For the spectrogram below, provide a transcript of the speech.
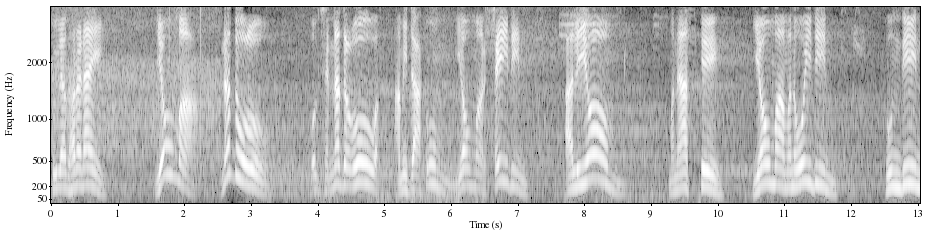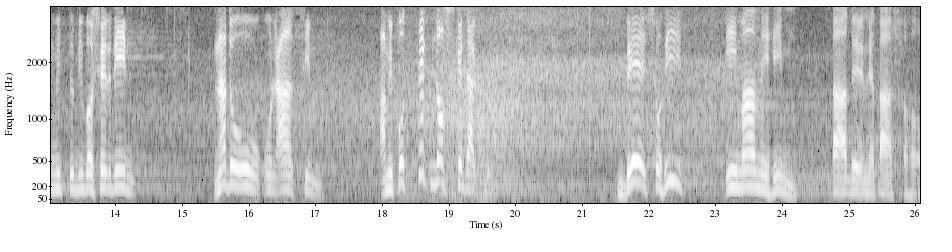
তুইলা ধরে নাই। ইয়ৌমা না তো বলছেন না তো ও আমি ডাকুম ইয়ৌমা সেই দিন। আলিয়ম মানে আজকে। ইয়ৌমা মানে ওই দিন। কোন দিন? মৃত্যু দিবসের দিন। না তো উন আসিম। আমি প্রত্যেক নফসকে ডাকব। বে শহীদ ইমামহিম তাদের নেতা সহ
